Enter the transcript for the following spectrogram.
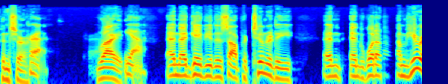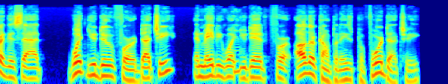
concern. Correct. Correct. Right. Yeah. And that gave you this opportunity. And and what I'm hearing is that what you do for Dutchie and maybe what you did for other companies before Dutchie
